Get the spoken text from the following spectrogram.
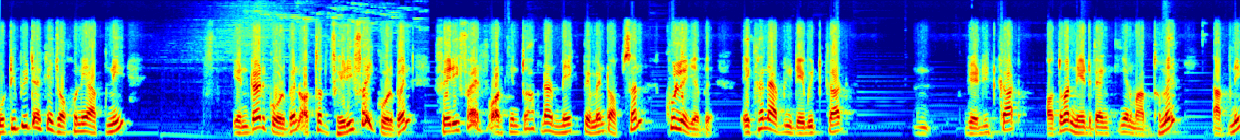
ওটিপিটাকে যখনই আপনি এন্টার করবেন, অর্থাৎ ভেরিফাই করবেন ভেরিফাইয়ের পর কিন্তু আপনার মেক পেমেন্ট অপশান খুলে যাবে। এখানে আপনি ডেবিট কার্ড ক্রেডিট কার্ড অথবা নেট ব্যাংকিং এর মাধ্যমে আপনি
